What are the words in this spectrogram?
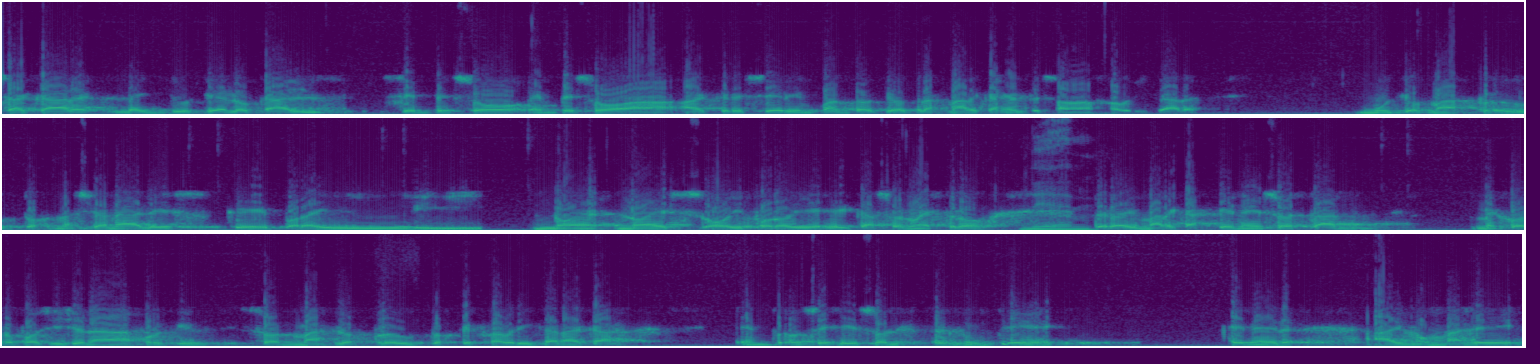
sacar, la industria local se empezó, empezó a, crecer en cuanto a que otras marcas empezaron a fabricar muchos más productos nacionales, que por ahí no, no es hoy por hoy es el caso nuestro, pero hay marcas que en eso están mejor posicionadas porque son más los productos que fabrican acá. Entonces eso les permite tener algo más de,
